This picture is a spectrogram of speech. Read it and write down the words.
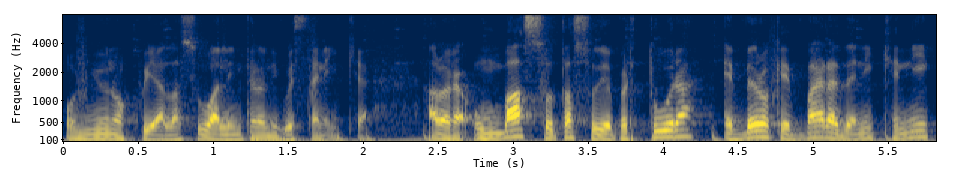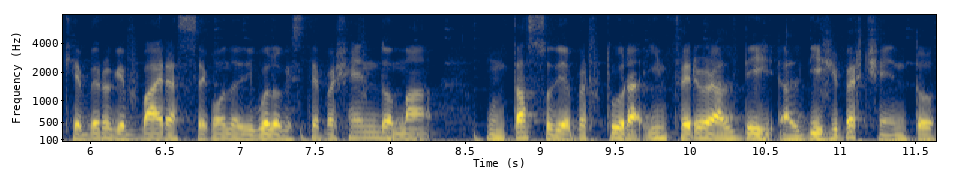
ognuno qui ha la sua all'interno di questa nicchia allora, un basso tasso di apertura è vero che varia da nicchia a nicchia, è vero che varia a seconda di quello che stai facendo, ma un tasso di apertura inferiore al, 10%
